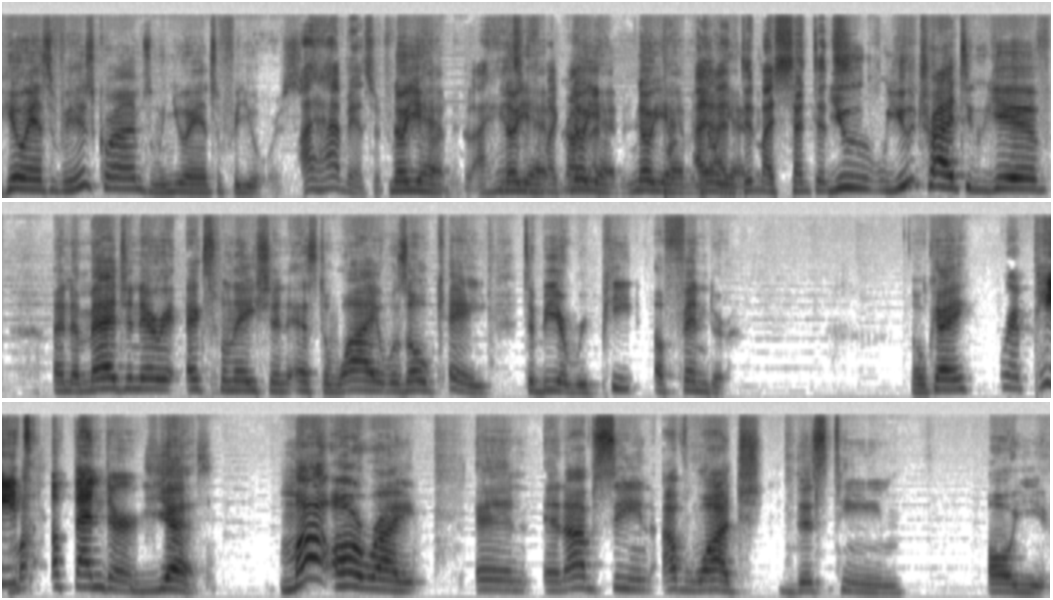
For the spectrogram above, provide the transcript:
He'll answer for his crimes when you answer for yours. I have answered. For no, you haven't. I no, you haven't. No, you haven't. No, you haven't. I, No, I you did haven't. my sentence. You you tried to give an imaginary explanation as to why it was okay to be a repeat offender. Okay? Repeat My- offender. Yes. My all right, and and I've seen I've watched this team all year.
